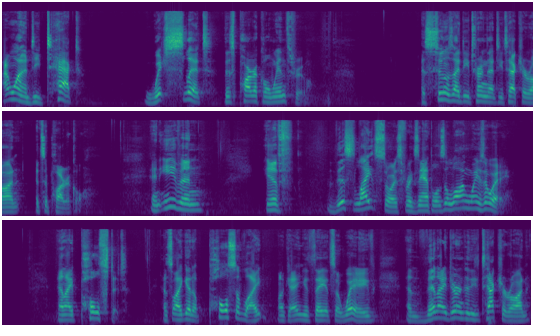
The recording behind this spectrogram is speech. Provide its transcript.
I want to detect which slit this particle went through. As soon as I turn that detector on, it's a particle. And even if this light source, for example, is a long ways away, and I pulsed it, and so I get a pulse of light, okay, you'd say it's a wave, and then I turn the detector on,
